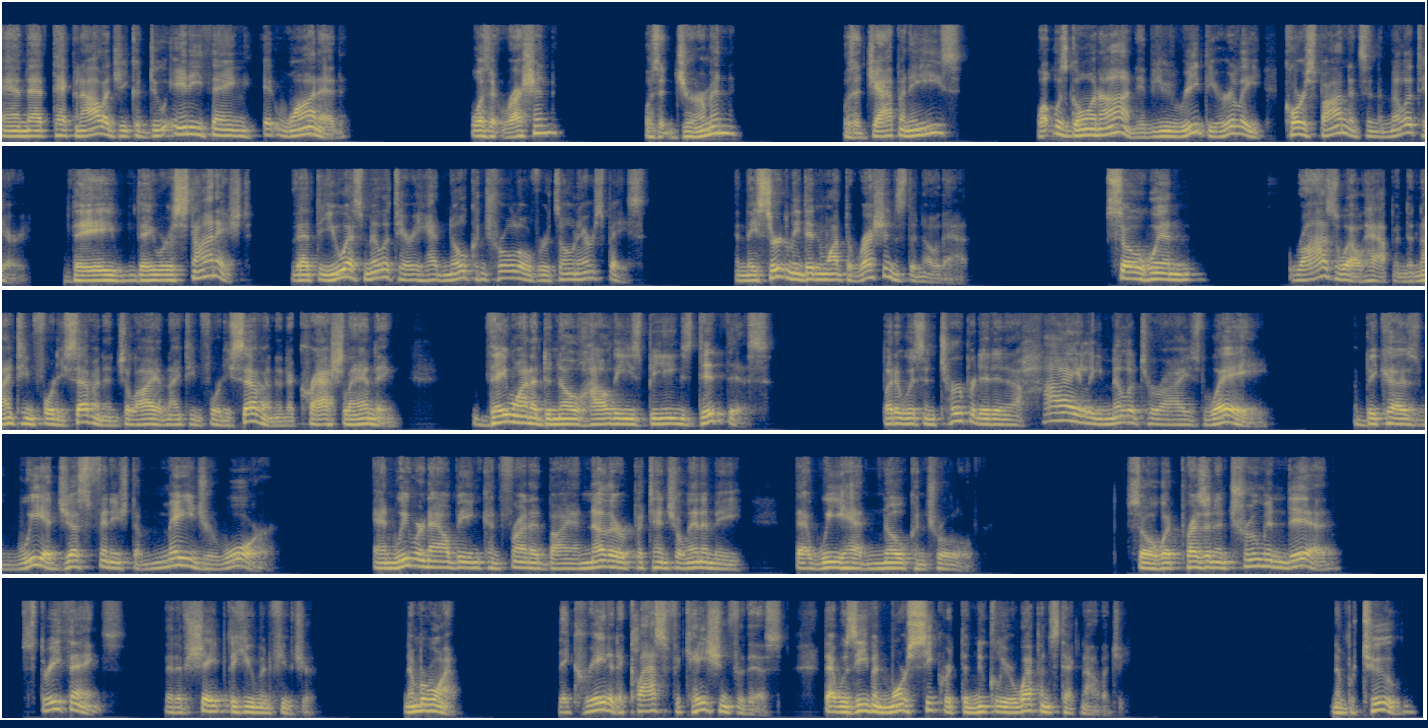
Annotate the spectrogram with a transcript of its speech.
And that technology could do anything it wanted. Was it Russian? Was it German? Was it Japanese? What was going on? If you read the early correspondence in the military, they they were astonished that the US military had no control over its own airspace. And they certainly didn't want the Russians to know that. So when Roswell happened in 1947, in July of 1947, in a crash landing, they wanted to know how these beings did this. But it was interpreted in a highly militarized way because we had just finished a major war and we were now being confronted by another potential enemy that we had no control over. So, what President Truman did is three things that have shaped the human future. Number one, they created a classification for this that was even more secret than nuclear weapons technology. Number two,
